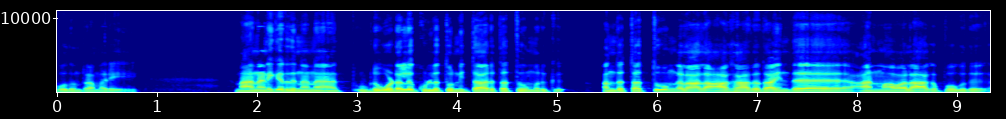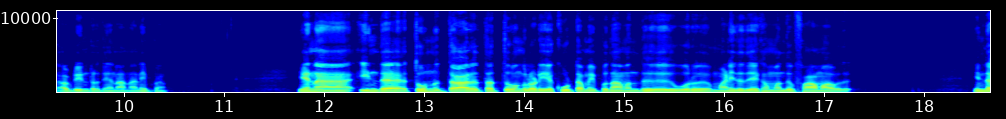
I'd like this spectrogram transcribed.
போகுதுன்ற மாதிரி நான் நினைக்கிறது என்னென்னா உடலுக்குள்ள உடலுக்குள்ளே தொண்ணூத்தாறு தத்துவம் இருக்குது அந்த தத்துவங்களால் ஆகாததா இந்த ஆன்மாவால் ஆக போகுது அப்படின்றதையும் நான் நினைப்பேன். ஏன்னா இந்த தொண்ணூத்தாறு தத்துவங்களுடைய கூட்டமைப்பு தான் வந்து ஒரு மனித தேகம் வந்து ஃபார்ம் ஆகுது. இந்த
